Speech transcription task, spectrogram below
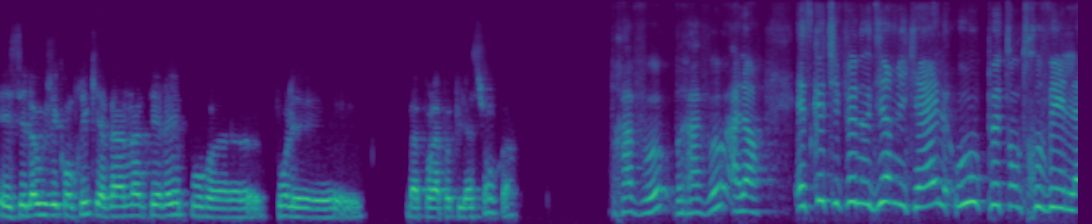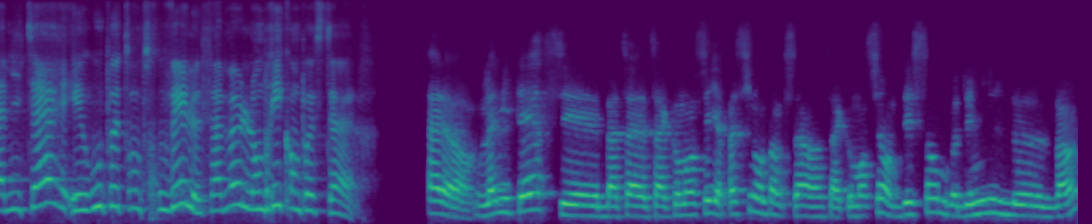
Et c'est là où j'ai compris qu'il y avait un intérêt pour, euh, pour, les, bah, pour la population. Quoi. Bravo, bravo. Alors, est-ce que tu peux nous dire, Michael, où peut-on trouver l'amitaire et où peut-on trouver le fameux lombricomposteur? Alors, l'amitaire, bah, ça, ça, a commencé il n'y a pas si longtemps que ça. Hein. Ça a commencé en décembre 2020,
